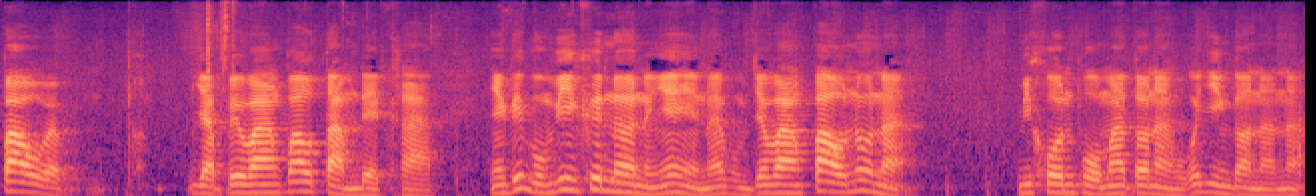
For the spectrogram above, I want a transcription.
เป้าแบบ อย่าไปวางเป้าต่ำเด็ดขาดอย่างที่ผมวิ่งขึ้นเนินอย่างเงี้ยเห็นไหมผมจะวางเป้านู่นอะ มีคนโผล่มาตอนไหนผมก็ยิงตอนนั้นอะ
